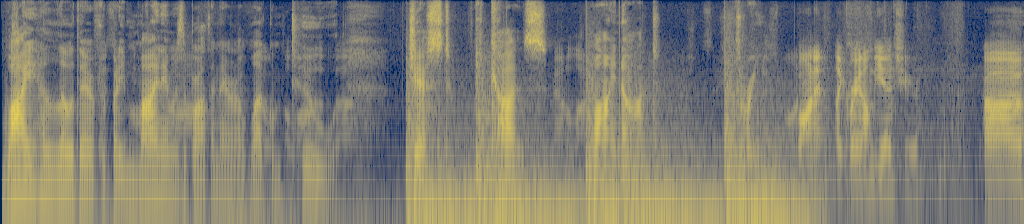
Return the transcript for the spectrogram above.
Why, hello there everybody, my name is the Brothinator, and welcome to Just Because. Why not? 3. Spawn it, like, right on the edge here. Uh...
